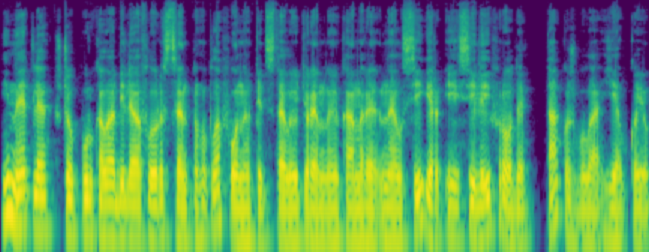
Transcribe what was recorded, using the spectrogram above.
і нетля, що пуркала біля флуоресцентного плафона під стелею тюремної камери Нел Сігер і Сілії Фроди, також була Євкою.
